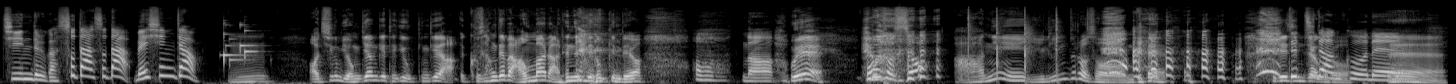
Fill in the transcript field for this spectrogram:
지인들과 수다 수다 메신저. 음, 어, 지금 연기한 게 되게 웃긴 게 그 상대방 아무 말을 안 했는데 웃긴데요. 어, 나 왜? 헤어졌어? 아니 일 힘들어서 근데 듣지도 않고 네. 네.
